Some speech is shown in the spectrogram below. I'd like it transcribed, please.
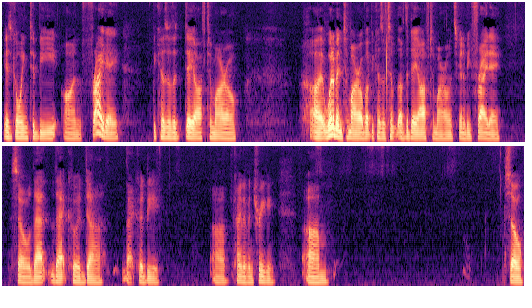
is going to be on Friday because of the day off tomorrow. Uh, it would have been tomorrow, but because of, t- of the day off tomorrow, it's going to be Friday. So that that could uh, that could be uh, kind of intriguing. Um, So,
